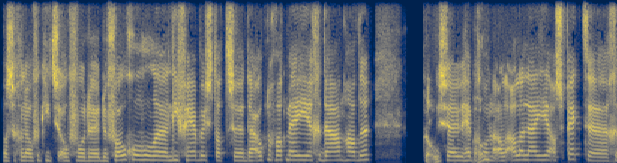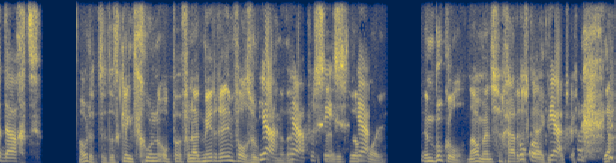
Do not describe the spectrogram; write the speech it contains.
was er geloof ik iets over de, de vogelliefhebbers, dat ze daar ook nog wat mee gedaan hadden. Dus ze hebben oh. gewoon al, allerlei aspecten gedacht. Oh, dat, dat klinkt groen op, vanuit meerdere invalshoeken. Ja, inderdaad. ja precies. Dat, is wel ja. mooi. Een boekel. Nou mensen, ga er eens kijken. Ja. ja.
